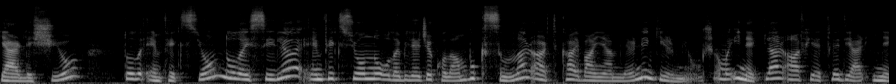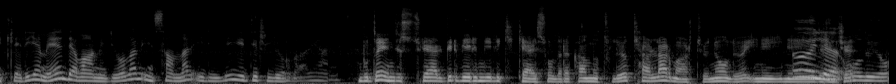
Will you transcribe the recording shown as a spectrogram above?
yerleşiyor. Dolu enfeksiyon. Dolayısıyla enfeksiyonlu olabilecek olan bu kısımlar artık hayvan yemlerine girmiyormuş. Ama inekler afiyetle diğer inekleri yemeye devam ediyorlar. İnsanlar eliyle yediriliyorlar yani. Bu da endüstriyel bir verimlilik hikayesi olarak anlatılıyor. Karlar mı artıyor? Ne oluyor? İneği ineği Öyle yedirince oluyor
